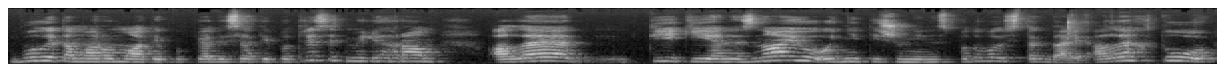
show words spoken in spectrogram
Були там аромати по 50 і по 30 мг, але ті, які я не знаю, одні ті, що мені не сподобались, і так далі. Але хто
